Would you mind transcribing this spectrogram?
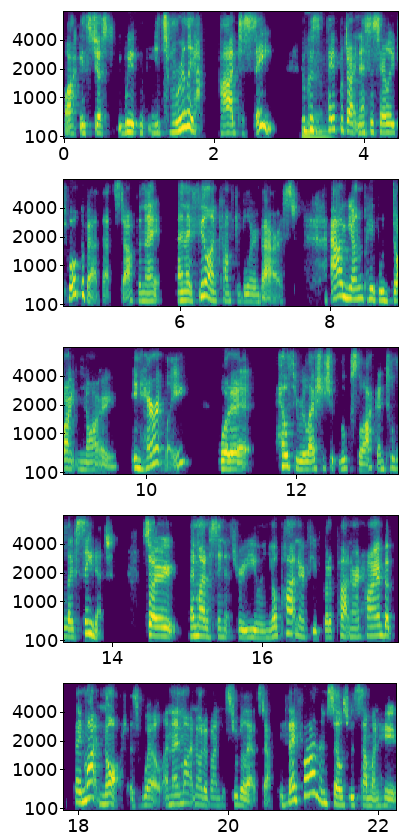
Like it's just, we, it's really hard to see because yeah. people don't necessarily talk about that stuff and they, and they feel uncomfortable or embarrassed. Our young people don't know inherently what a healthy relationship looks like until they've seen it. So they might have seen it through you and your partner if you've got a partner at home, but they might not as well. And they might not have understood all that stuff. If they find themselves with someone who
